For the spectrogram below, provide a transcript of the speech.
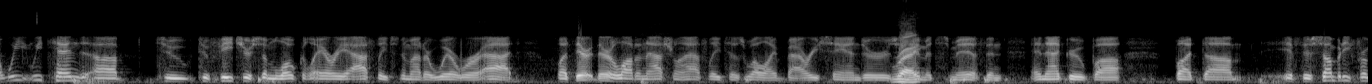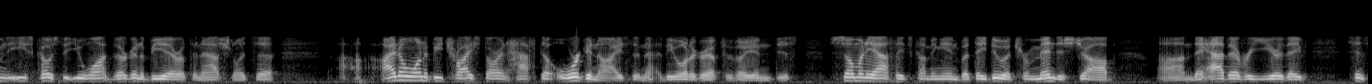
we we tend uh, to to feature some local area athletes no matter where we're at. But there there are a lot of national athletes as well, like Barry Sanders, Right. and Emmitt Smith, and and that group. Uh, but um, if there's somebody from the East Coast that you want, they're going to be there at the national. It's a I don't want to be TriStar and have to organize the the autograph pavilion. Just so many athletes coming in, but they do a tremendous job. Um, they have every year. They've since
